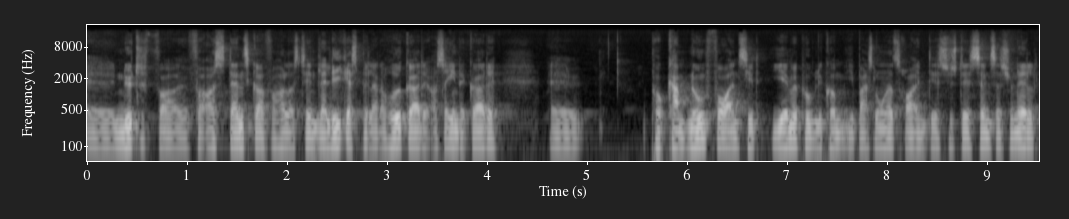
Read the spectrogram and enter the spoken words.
øh, nyt for, for os danskere at forholde os til en La Liga-spiller, der overhovedet gør det, og så en, der gør det øh, på Camp Nou foran sit hjemmepublikum i Barcelona-trøjen. Det jeg synes det er sensationelt.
